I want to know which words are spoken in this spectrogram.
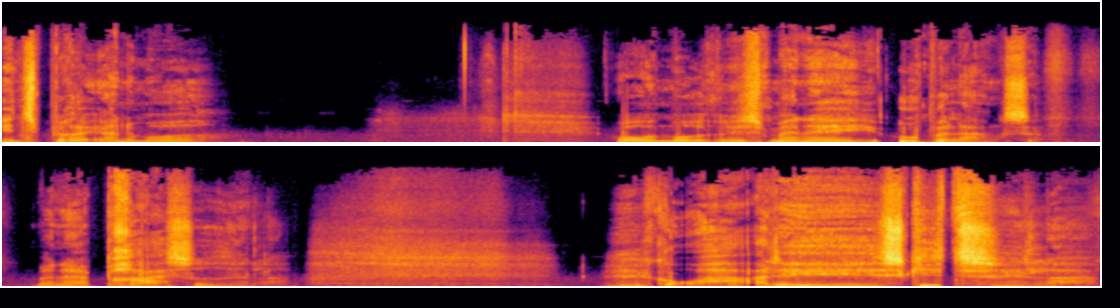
inspirerende måde. Hvorimod, hvis man er i ubalance, man er presset, eller går og har det skidt, eller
